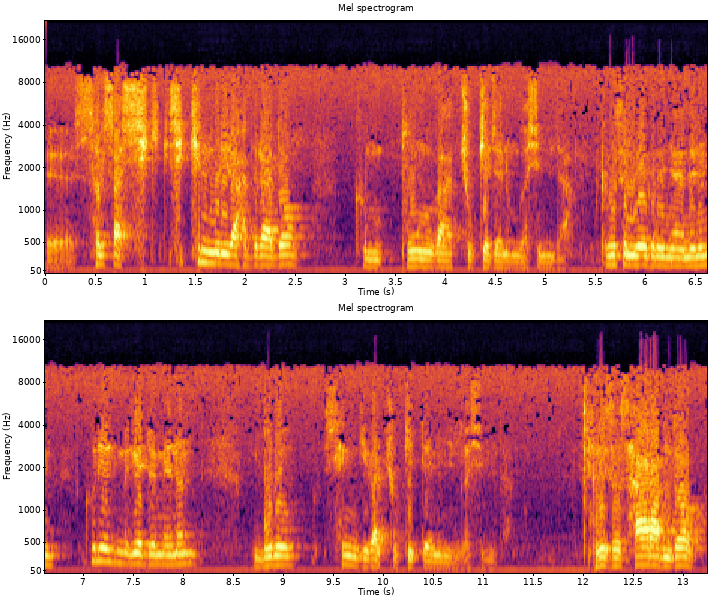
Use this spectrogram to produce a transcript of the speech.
에, 설사 식힌 물이라 하더라도 그 붕어가 죽게 되는 것입니다. 그것은 왜 그러냐면은 끓여게 되면은 무릎 생기가 죽기 때문인 것입니다. 그래서 사람도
